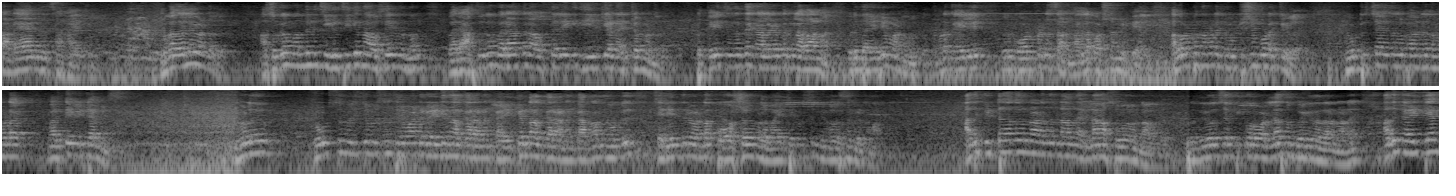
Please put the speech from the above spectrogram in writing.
തടയാൻ ഇത് സഹായിക്കും. നമുക്ക് അതല്ലേ വേണ്ടത്? അസുഖം വന്നിട്ട് ചികിത്സിക്കുന്ന അവസ്ഥയിൽ നിന്നും വരാ അസുഖം വരാത്തൊരവസ്ഥയിലേക്ക് ജീവിക്കുകയാണ് ഏറ്റവും വേണ്ടത്. പ്രത്യേകിച്ച് ഇന്നത്തെ കാലഘട്ടത്തിൽ അതാണ് ഒരു ധൈര്യമാണ് നമുക്ക്. നമ്മുടെ കയ്യിൽ ഒരു കോൺഫിഡൻസ് ആണ് നല്ല ഭക്ഷണം കിട്ടിയാൽ. അതോടൊപ്പം നമ്മുടെ ന്യൂട്രീഷൻ പ്രൊഡക്റ്റുകൾ ന്യൂട്രിച്ചായ എന്നുള്ള നമ്മുടെ മൾട്ടി വിറ്റാമിൻസ് നമ്മൾ ഫ്രൂട്ട്സും വെജിറ്റബിൾസും സ്ഥിരമായിട്ട് കഴിക്കുന്ന ആൾക്കാരാണ് കഴിക്കേണ്ട ആൾക്കാരാണ്. കാരണം നമുക്ക് ശരീരത്തിൽ വേണ്ട പോഷകങ്ങൾ വൈറ്റമിൻസും മിനറൽസും കിട്ടണം. അത് കിട്ടാത്തതുകൊണ്ടാണ് ഉണ്ടാകുന്ന എല്ലാ അസുഖങ്ങളും ഉണ്ടാവുന്നത് പ്രതിരോധ ശക്തി കുറവെല്ലാം സംഭവിക്കുന്നതാണ് അത് കഴിക്കാൻ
